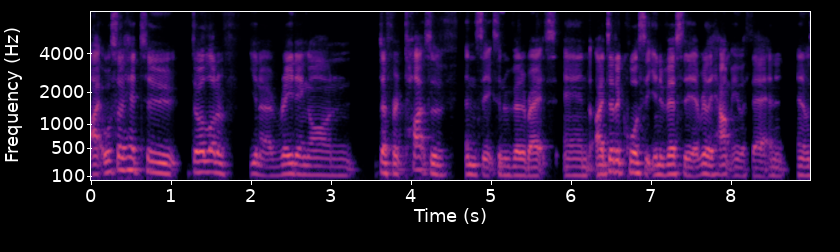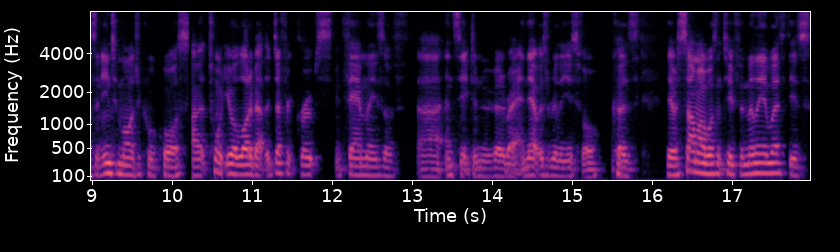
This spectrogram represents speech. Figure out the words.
I also had to do a lot of, you know, reading on different types of insects and invertebrates. And I did a course at university that really helped me with that. And it, and it was an entomological course. Uh, it taught you a lot about the different groups and families of uh, insect and invertebrate. And that was really useful because there were some I wasn't too familiar with. There's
